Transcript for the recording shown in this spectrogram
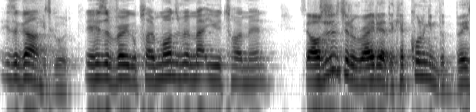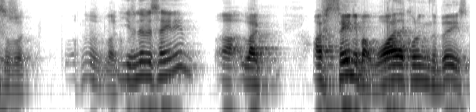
He's a gun. he's good. Yeah, he's a very good player. Reminds me of Matt Utai, man. See, I was listening to the radio, they kept calling him the beast. I was like, I like, You've never seen him? uh, like I've seen him, but why are they calling him the beast?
